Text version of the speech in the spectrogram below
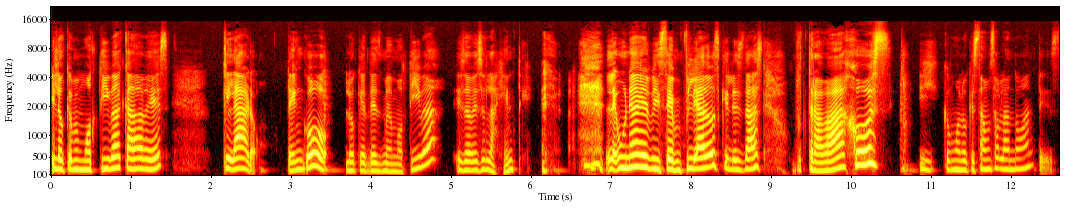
y lo que me motiva cada vez, claro, tengo lo que me motiva es a veces la gente. Una de mis empleados que les das trabajos y como lo que estamos hablando antes,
